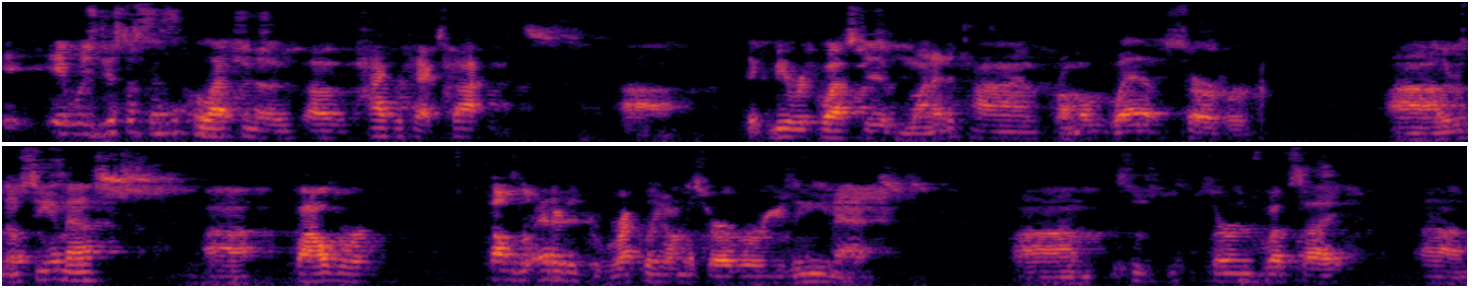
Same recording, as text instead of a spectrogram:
it, it, was just a simple collection of, of hypertext documents uh, that could be requested one at a time from a web server. Uh, there was no CMS. Uh, files were files were edited directly on the server using Emacs. Um, this was CERN's website. Um,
